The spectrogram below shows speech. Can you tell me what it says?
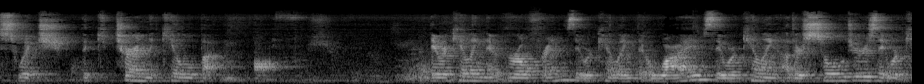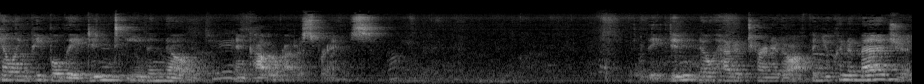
switch, the, turn the kill button off. They were killing their girlfriends, they were killing their wives, they were killing other soldiers, they were killing people they didn't even know in Colorado Springs. They didn't know how to turn it off. And you can imagine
